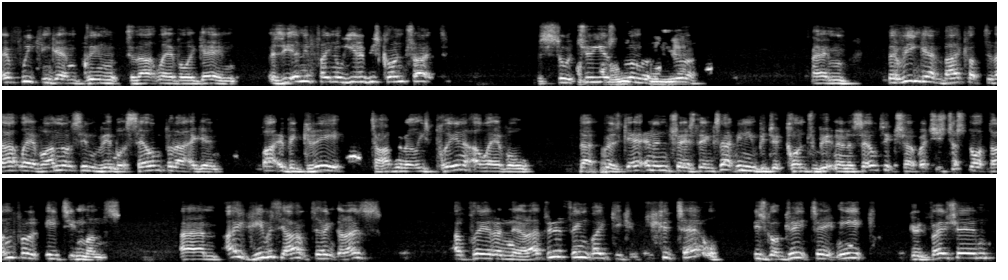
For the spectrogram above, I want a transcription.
If we can get him playing to that level again, is he in the final year of his contract? So two years ago, I'm sure. Um, if we can get him back up to that level, I'm not saying we'll be able to sell him for that again. But it'd be great to have him at least playing at a level that was getting interesting. Because that means he'd be contributing in a Celtic shirt, which he's just not done for 18 months. Um, I agree with you. I don't think there is a player in there. I do think like you, you could tell He's got great technique, good vision.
